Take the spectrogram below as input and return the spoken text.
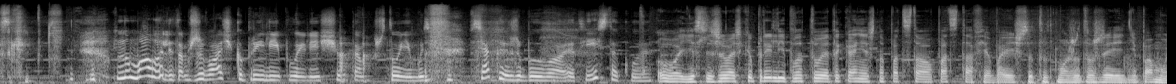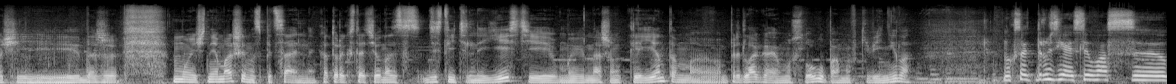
Скрипки. Ну, мало ли, там жвачка прилипла или еще там что-нибудь. Всякое же бывает. Есть такое? Ой, если жвачка прилипла, то это, конечно, подстава подстав. Я боюсь, что тут может уже не помочь. И даже моечная машина специальная, которая, кстати, у нас действительно есть. И мы нашим клиентам э, предлагаем услугу помывки винила. Ну, кстати, друзья, если у вас э,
